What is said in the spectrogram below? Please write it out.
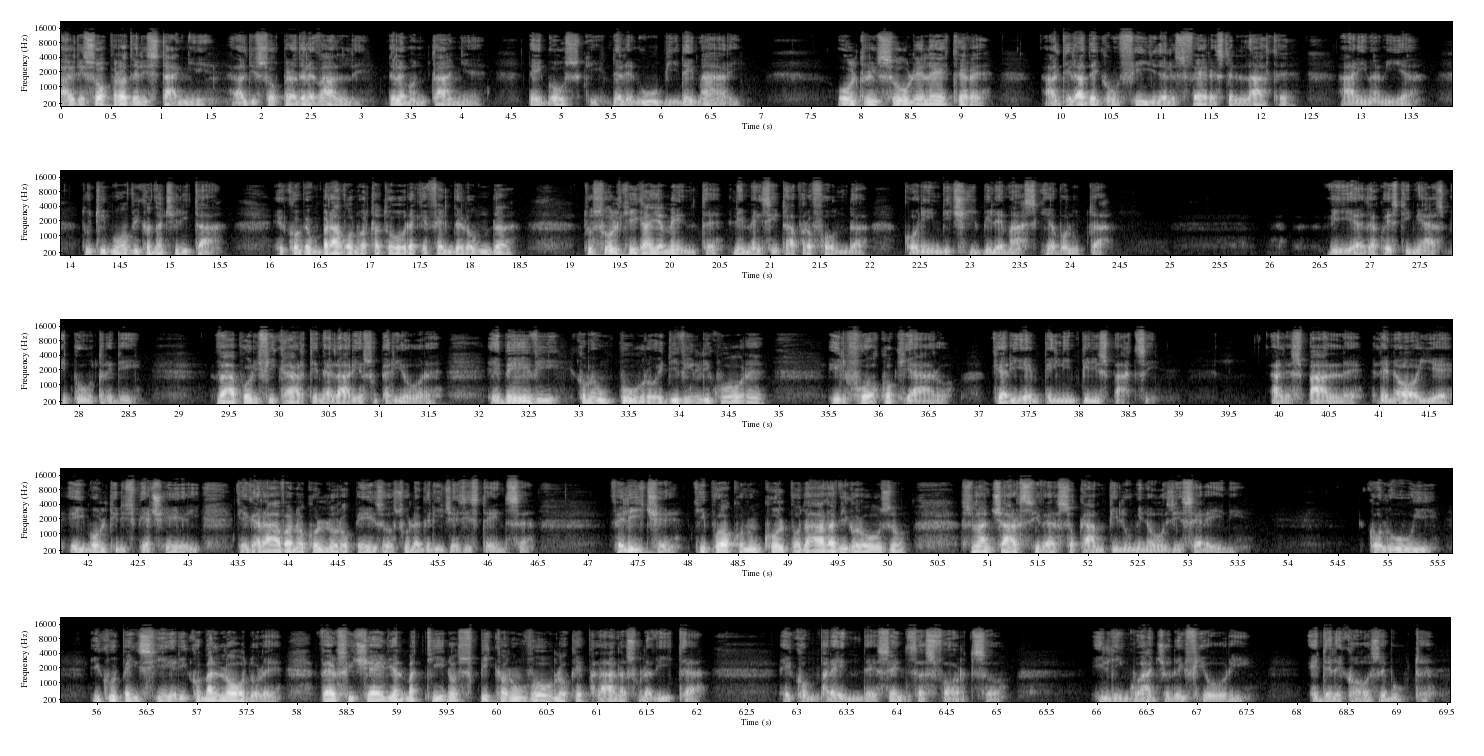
Al di sopra degli stagni, al di sopra delle valli, delle montagne, dei boschi, delle nubi, dei mari, oltre il sole e l'etere, al di là dei confini delle sfere stellate, anima mia, tu ti muovi con agilità e come un bravo nuotatore che fende l'onda, tu solchi gaiamente l'immensità profonda con indicibile maschia voluttà. Via da questi miasmi putridi, va a purificarti nell'aria superiore e bevi come un puro e divin liquore il fuoco chiaro che riempie i limpidi spazi. Alle spalle le noie e i molti dispiaceri che gravano col loro peso sulla grigia esistenza. Felice chi può con un colpo d'ala vigoroso slanciarsi verso campi luminosi e sereni. Colui i cui pensieri come allodole verso i cieli al mattino spiccano un volo che plana sulla vita e comprende senza sforzo il linguaggio dei fiori e delle cose mute.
